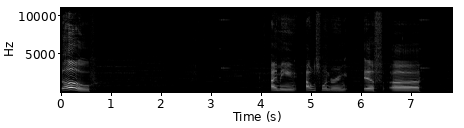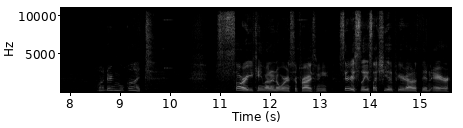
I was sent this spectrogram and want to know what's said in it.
Oh! I mean, I was wondering if, uh, wondering what? Sorry, you came out of nowhere and surprised me. Seriously, it's like she appeared out of thin air.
